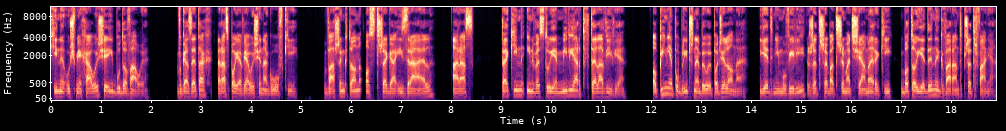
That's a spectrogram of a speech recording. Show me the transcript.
Chiny uśmiechały się i budowały. W gazetach raz pojawiały się nagłówki. Waszyngton ostrzega Izrael, a raz Pekin inwestuje miliard w Tel Awiwie. Opinie publiczne były podzielone. Jedni mówili, że trzeba trzymać się Ameryki, bo to jedyny gwarant przetrwania.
